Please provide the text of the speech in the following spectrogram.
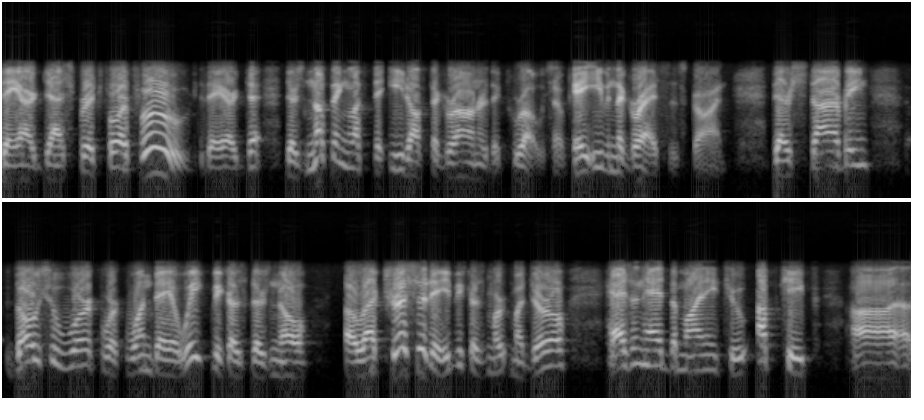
They are desperate for food. They are. De- There's nothing left to eat off the ground or that grows. Okay, even the grass is gone. They're starving. Those who work work one day a week because there's no electricity because Maduro hasn't had the money to upkeep uh,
